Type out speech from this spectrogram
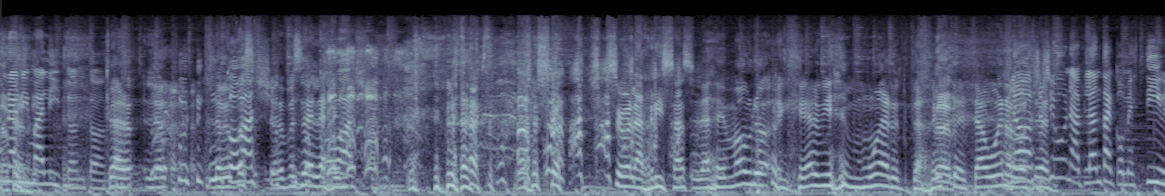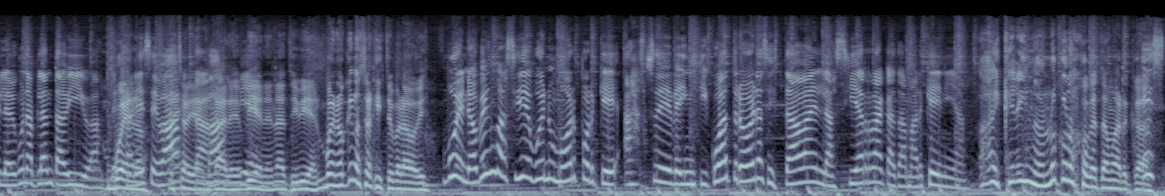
Un animalito entonces. Claro, lo, lo que pasa, cobayo. lo que pasa yo, yo llevo las risas. las de Mauro en general vienen muertas, ¿viste? Claro. Está bueno. No, yo llevo una planta comestible, alguna planta viva. ¿Les Bueno, parece? ¿Va? Bien, dale, Bien. viene, Nati, bien. Bueno, ¿qué nos trajiste para hoy? Bueno, vengo así de buen humor porque hace 24 horas estaba en la Sierra Catamarqueña. Ay, qué lindo, no conozco Catamarca. Es,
